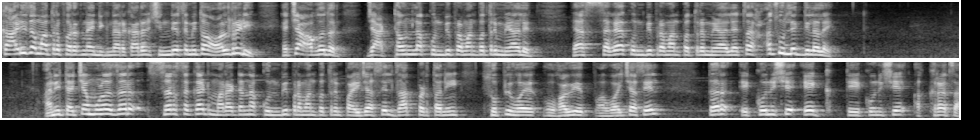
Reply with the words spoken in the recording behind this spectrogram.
काडीचा मात्र फरक नाही निघणार कारण शिंदे समिती ऑलरेडी ह्याच्या अगोदर जे अठ्ठावन्न लाख कुणबी प्रमाणपत्र मिळालेत या सगळ्या कुणबी प्रमाणपत्र मिळाल्याचा हाच उल्लेख दिलेला आहे. आणि त्याच्यामुळं जर सरसकट मराठ्यांना कुणबी प्रमाणपत्र पाहिजे असेल जात पडताना सोपी व्हाय व्हावी व्हायची असेल तर एकोणीसशे एक ते एकोणीसशे अकराचा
